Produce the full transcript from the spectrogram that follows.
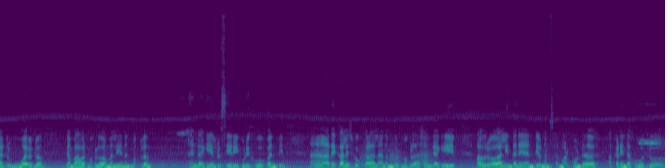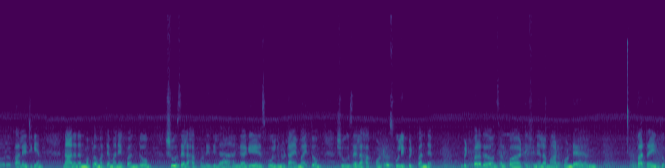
ಆದರು ಮೂವರನ್ನು ನಮ್ಮ ಬಾವರ ಮಗಳು, ಆಮೇಲೆ ನನ್ನ ಮಕ್ಕಳು ಹಾಗಾಗಿ ಎಲ್ಲರೂ ಸೇರಿ ಗುಡಿಗೆ ಹೋಗಿ ಬಂದ್ವಿ. ಅದೇ ಕಾಲೇಜ್ಗೆ ಹೋಗ್ತಾಳಲ್ಲ ನಮ್ಮ ದೊಡ್ಡ ಮಗಳು. ಹಾಗಾಗಿ ಅವರು ಅಲ್ಲಿಂದನೇ ದೇವ್ರ ನಮಸ್ಕಾರ ಮಾಡಿಕೊಂಡು ಆ ಕಡೆಯಿಂದ ಹೋದರು ಅವರು ಕಾಲೇಜಿಗೆ. ನಾನು ನನ್ನ ಮಕ್ಕಳು ಮತ್ತೆ ಮನೆಗೆ ಬಂದು ಶೂಸ್ ಎಲ್ಲ ಹಾಕ್ಕೊಂಡಿದ್ದಿಲ್ಲ ಹಾಗಾಗಿ ಸ್ಕೂಲ್ಗೂ ಟೈಮ್ ಆಯಿತು. ಶೂಸ್ ಎಲ್ಲ ಹಾಕ್ಕೊಂಡ್ರು ಸ್ಕೂಲಿಗೆ ಬಿಟ್ಟು ಬಂದೆ. ಬಿಟ್ಟು ಬರೋದು ಒಂದು ಸ್ವಲ್ಪ ಟಿಫಿನ್ ಎಲ್ಲ ಮಾಡಿಕೊಂಡೆ. ಪಾತ್ರೆ ಇದ್ದು.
